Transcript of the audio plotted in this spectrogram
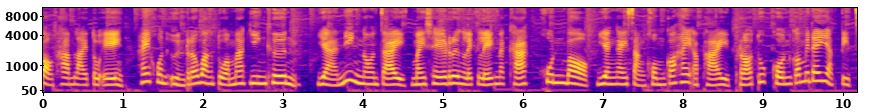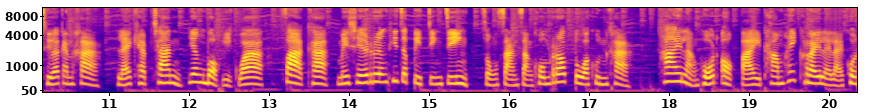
บอกไทม์ไลน์ตัวเอง ให้คนอื่นระวังตัวมากยิ่งขึ้น อย่านิ่งนอนใจไม่ใช่เรื่องเล็กๆนะคะ คุณบอกยังไงสังคมก็ให้อภัย เพราะทุกคนก็ไม่ได้อยากติดเชื้อกันค่ะ และแคปชั่นยังบอกอีกว่าฝากค่ะ ไม่ใช่เรื่องที่จะปิดจริง ๆ สงสารสังคมรอบตัวคุณค่ะภายหลังโพสต์ออกไปทำให้ใครหลาย ๆ คน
